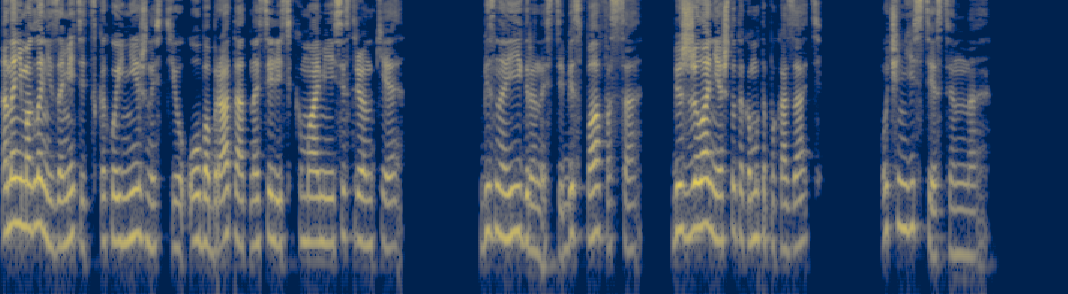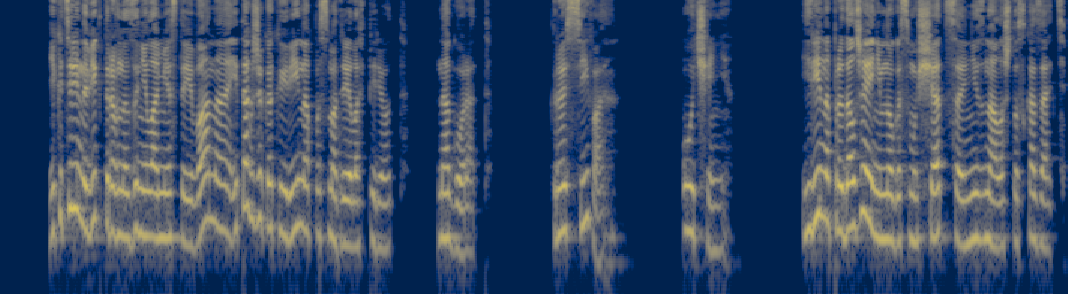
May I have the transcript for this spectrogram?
Она не могла не заметить, с какой нежностью оба брата относились к маме и сестренке. Без наигранности, без пафоса, без желания что-то кому-то показать. Очень естественно. Екатерина Викторовна заняла место Ивана и так же, как Ирина, посмотрела вперед, на город. Красиво. Очень. Ирина, продолжая немного смущаться, не знала, что сказать.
